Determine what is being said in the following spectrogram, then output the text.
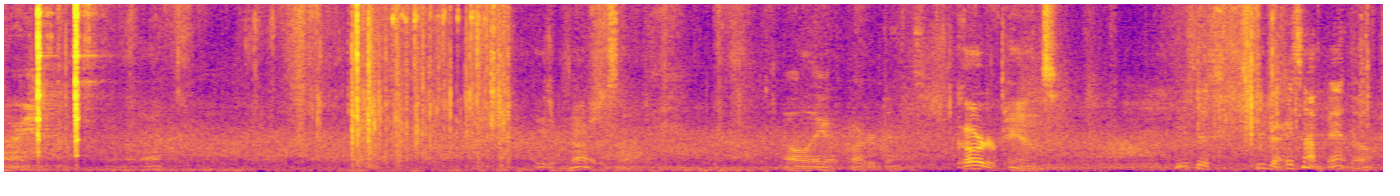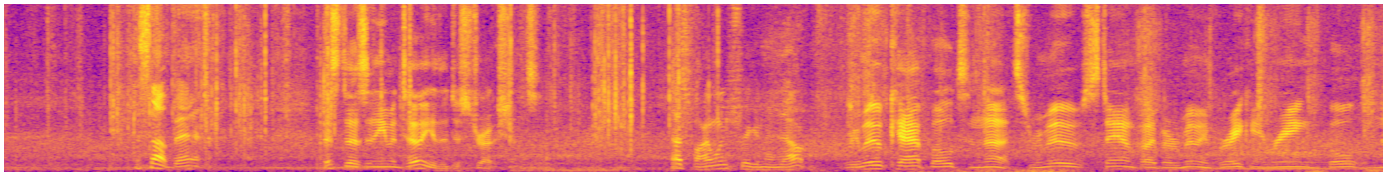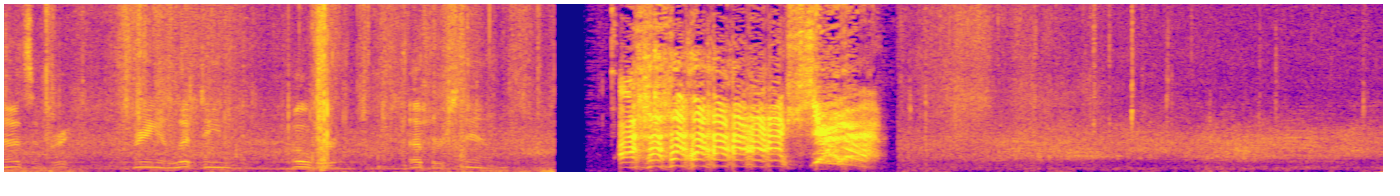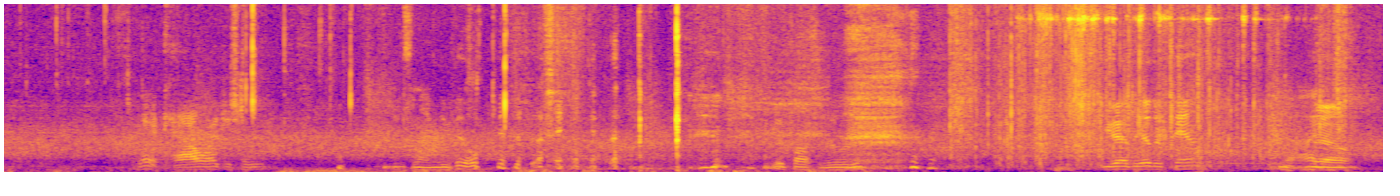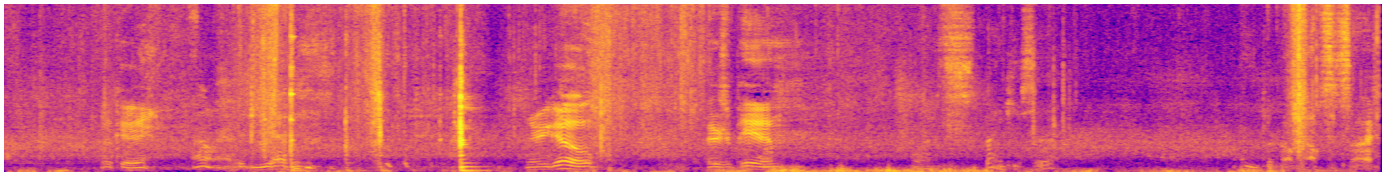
Sorry. These are nice. Oh, they got Carter pins. Carter pins. Use this screwdriver. It's not bent though. It's not bent. This doesn't even tell you the destructions. That's fine. we're figuring it out. Remove cap, bolts, and nuts. Remove standpipe by removing braking ring, bolt, and nuts, and bra- ring and lifting over upper stem. Ah, shut up! A cow I just heard? It's Langleyville. Good possibility. You have the other pin? No, I, No. Okay, I don't have it. You have it. there you go. There's your pin. Thank you, sir. I'm gonna put it on the opposite side.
